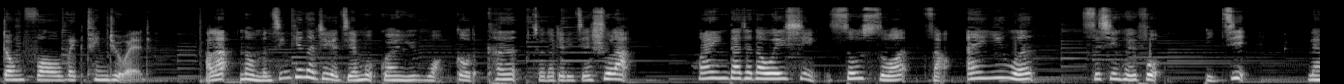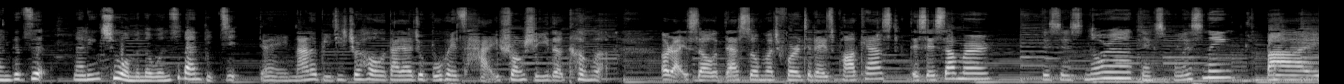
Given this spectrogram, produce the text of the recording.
don't fall victim to it. 好了，那我们今天的这个节目关于网购的坑就到这里结束啦。欢迎大家到微信搜索“早安英文”，私信回复“笔记”两个字来领取我们的文字版笔记。对，拿了笔记之后，大家就不会踩双十一的坑了。Alright, so that's so much for today's podcast. This is Summer. This is Nora. Thanks for listening. Bye.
